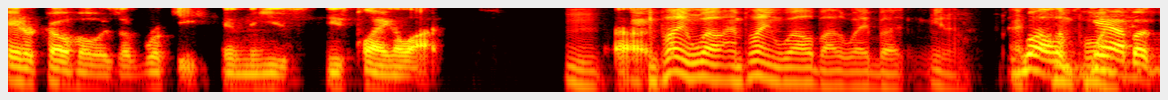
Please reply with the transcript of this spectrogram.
Kader Kohou is a rookie and he's he's playing a lot. Hmm. Uh, and playing well, I'm playing well, by the way. But you know, well, yeah, but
